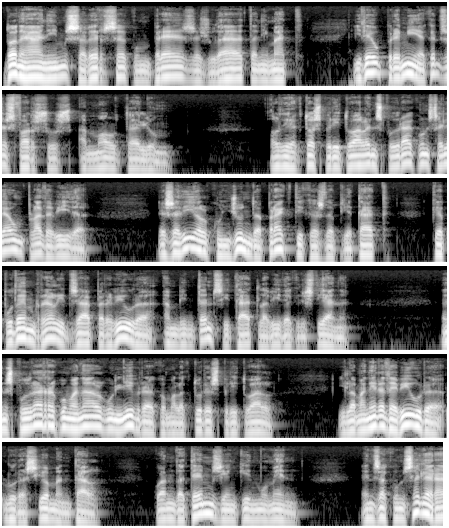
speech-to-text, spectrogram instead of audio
Dóna ànim saber-se comprès, ajudat, animat, i Déu premia aquests esforços amb molta llum. El director espiritual ens podrà aconsellar un pla de vida, és a dir, el conjunt de pràctiques de pietat que podem realitzar per viure amb intensitat la vida cristiana. Ens podrà recomanar algun llibre com a lectura espiritual i la manera de viure l'oració mental – quan de temps i en quin moment. Ens aconsellarà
